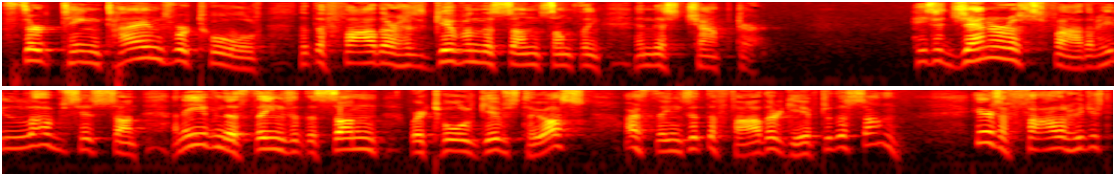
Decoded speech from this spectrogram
Thirteen times we're told that the Father has given the Son something in this chapter. He's a generous Father. He loves His Son. And even the things that the Son, we're told, gives to us are things that the Father gave to the Son. Here's a Father who just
